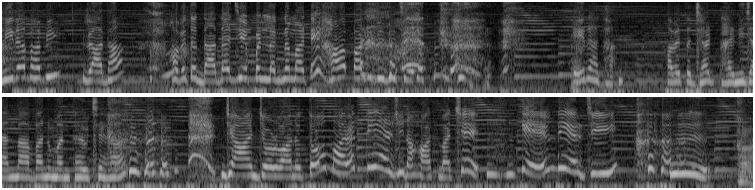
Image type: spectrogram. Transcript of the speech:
મીરા ભાભી રાધા હવે તો દાદાજીએ પણ લગ્ન માટે હા પાડી દીધી છે. એ રાધા હવે તો ઝટ ભાઈની જાનમાં આવવાનું મન થયું છે હા? જાન જોડવાનું તો મારા દિયરજીના હાથમાં છે. કેમ દિયરજી? હા.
